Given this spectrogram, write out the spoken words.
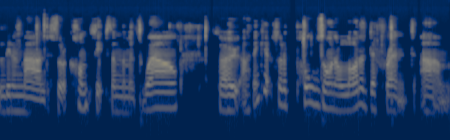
Lenormand sort of concepts in them as well. So I think it sort of pulls on a lot of different um,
